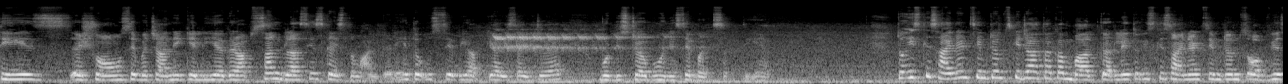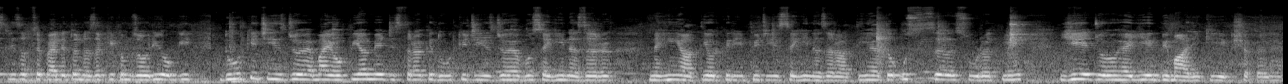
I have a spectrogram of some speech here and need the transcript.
तेज़ शुआओं से बचाने के लिए अगर आप सन ग्लासेस का इस्तेमाल करें तो उससे भी आपकी आई साइट जो है, वो डिस्टर्ब होने से बच सकती है। तो इसके साइलेंट सिम्टम्स की जहाँ तक हम बात कर लें तो इसके साइलेंट सिम्टम्स ऑब्वियसली सबसे पहले तो नज़र की कमज़ोरी होगी। दूर की चीज़ जो है मायोपिया में जिस तरह की दूर की चीज़ जो है, वो सही नज़र नहीं आती और करीब की चीज़ सही नज़र आती है। तो उस सूरत में ये जो है, ये बीमारी की एक शक्ल है।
